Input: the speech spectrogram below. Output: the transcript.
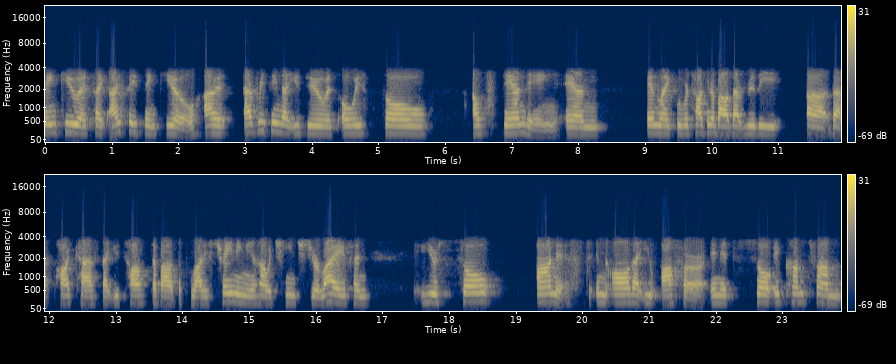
thank you. It's like I say thank you. I everything that you do is always so outstanding and and like we were talking about that really uh, that podcast that you talked about the Pilates training and how it changed your life. And you're so honest in all that you offer. And it's so, it comes from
